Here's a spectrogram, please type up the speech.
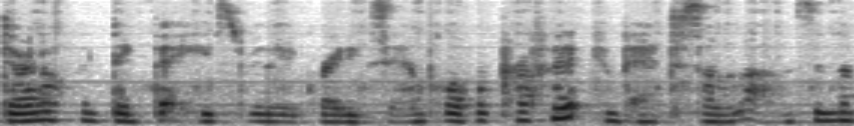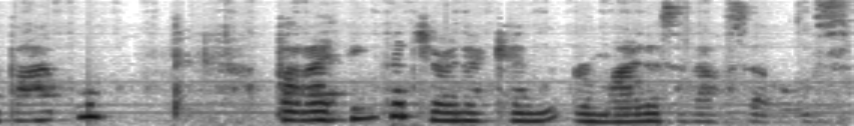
don't often think that he's really a great example of a prophet compared to some of the others in the Bible. But I think that Jonah can remind us of ourselves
